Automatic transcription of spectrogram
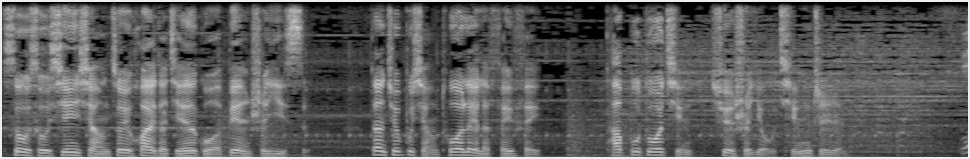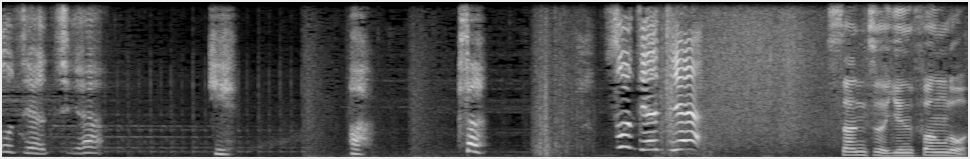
素素心想，最坏的结果便是一死，但却不想拖累了肥肥。她不多情，却是有情之人。素姐姐，一、二、三。素姐姐，三字音方落，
